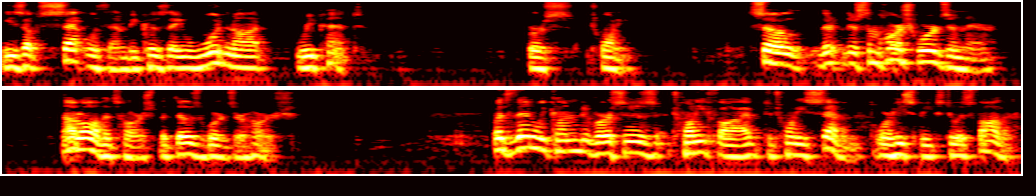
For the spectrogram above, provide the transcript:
He's upset with them because they would not repent. Verse 20. So there, there's some harsh words in there. Not all of it's harsh, but those words are harsh. But then we come to verses 25 to 27, where he speaks to his father.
